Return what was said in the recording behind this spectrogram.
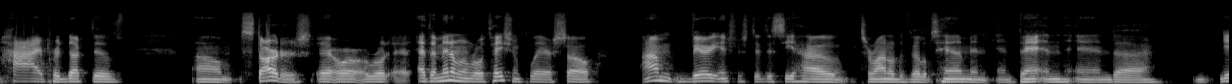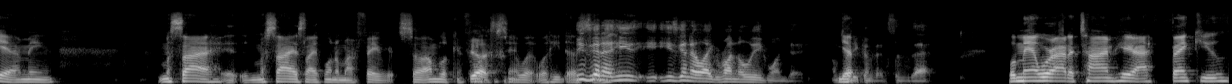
high productive um, starters eh, or, or at the minimum rotation players. So I'm very interested to see how Toronto develops him and and Banton and uh, yeah, I mean. Masai, Masai is like one of my favorites, so I'm looking forward to seeing what, what he does. He's gonna he's he's gonna like run the league one day. I'm Yep. pretty convinced of that. Well, man, we're out of time here. I thank you.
